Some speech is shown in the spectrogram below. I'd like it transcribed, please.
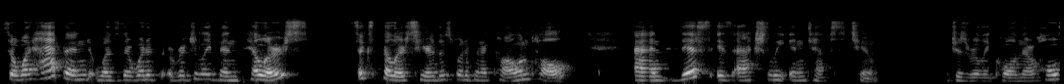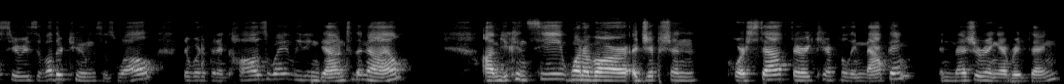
So what happened was there would have originally been pillars, six pillars here. This would have been a column tall. And this is actually Intef's tomb which is really cool. And there are a whole series of other tombs as well. There would have been a causeway leading down to the Nile. Um, you can see one of our Egyptian core staff very carefully mapping and measuring everything.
